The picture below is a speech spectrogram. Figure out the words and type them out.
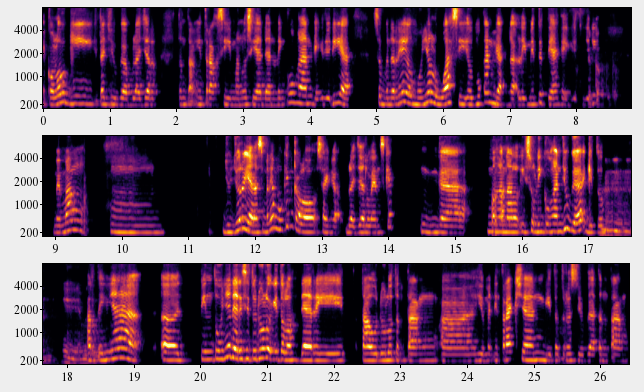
ekologi kita juga belajar tentang interaksi manusia dan lingkungan kayak gitu. jadi ya sebenarnya ilmunya luas sih ilmu kan nggak nggak limited ya kayak gitu. Jadi betul betul. memang hmm, jujur ya sebenarnya mungkin kalau saya nggak belajar landscape nggak mengenal isu lingkungan juga gitu. Hmm, iya, betul. artinya eh, pintunya dari situ dulu gitu loh. Dari tahu dulu tentang eh, human interaction gitu terus juga tentang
